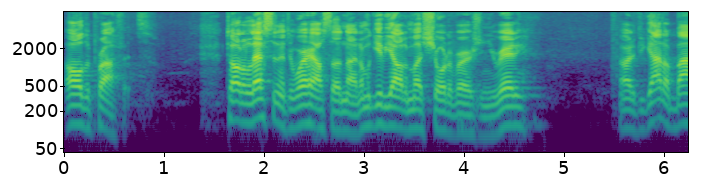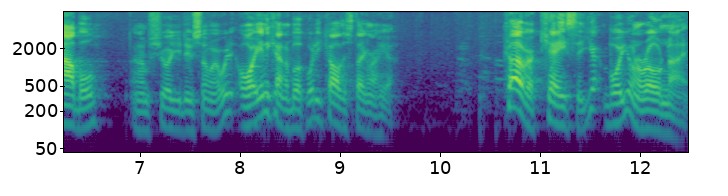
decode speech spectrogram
All the prophets. Taught a lesson at the warehouse the other night. I'm gonna give y'all a much shorter version. You ready? All right, if you got a Bible, and I'm sure you do somewhere, or any kind of book, what do you call this thing right here? Cover, Casey. You're, boy, you're on a roll tonight.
